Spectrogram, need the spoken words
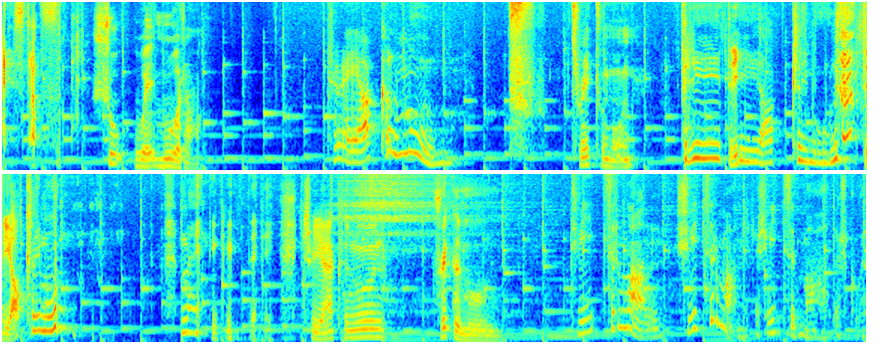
heißt das? Schuemura. Triacle Moon. Trickle Moon. Tri, Triaklimun. Triaklimun? Meine Güte. Triacle Moon. Trickle Moon. Schweizermann. Schweizermann. Ein Schweizer Mann. Das ist gut.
